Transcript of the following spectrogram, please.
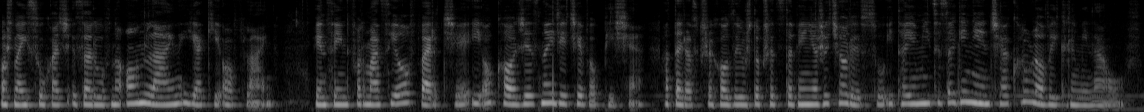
Można ich słuchać zarówno online, jak i offline. Więcej informacji o ofercie i o kodzie znajdziecie w opisie. A teraz przechodzę już do przedstawienia życiorysu i tajemnicy zaginięcia królowej kryminałów.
